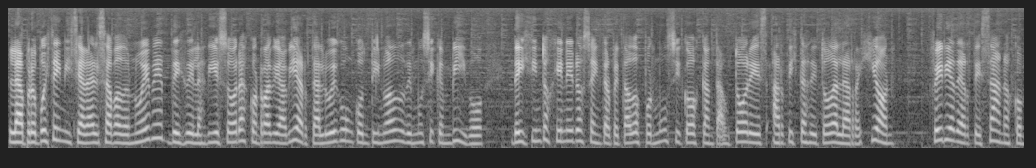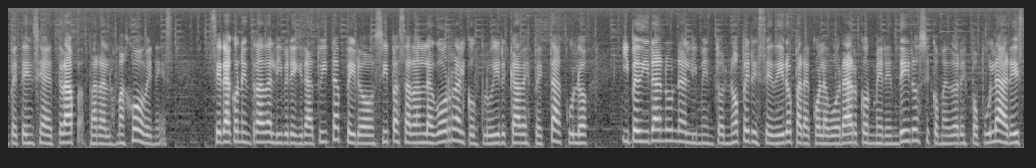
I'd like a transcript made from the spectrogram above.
la propuesta iniciará el sábado 9 desde las 10 horas con radio abierta, luego un continuado de música en vivo de distintos géneros e interpretados por músicos, cantautores, artistas de toda la región, feria de artesanos, competencia de trap para los más jóvenes. Será con entrada libre y gratuita, pero sí pasarán la gorra al concluir cada espectáculo y pedirán un alimento no perecedero para colaborar con merenderos y comedores populares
